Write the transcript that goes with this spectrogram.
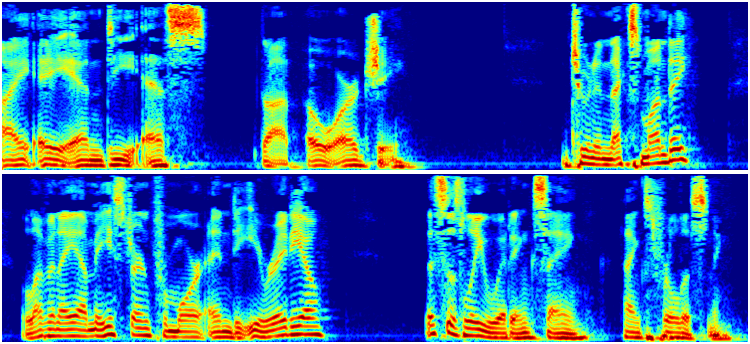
iands.org. org. tune in next Monday, 11 a.m. Eastern for more NDE radio. This is Lee Witting saying thanks for listening.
